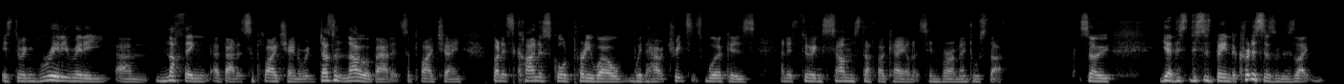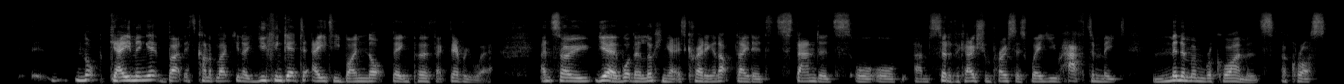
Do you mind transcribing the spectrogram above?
is doing really, really um, nothing about its supply chain, or it doesn't know about its supply chain, but it's kind of scored pretty well with how it treats its workers, and it's doing some stuff okay on its environmental stuff. So, yeah, this this has been the criticism is like not gaming it, but it's kind of like, you know, you can get to 80 by not being perfect everywhere. And so, yeah, what they're looking at is creating an updated standards or, or um, certification process where you have to meet minimum requirements across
